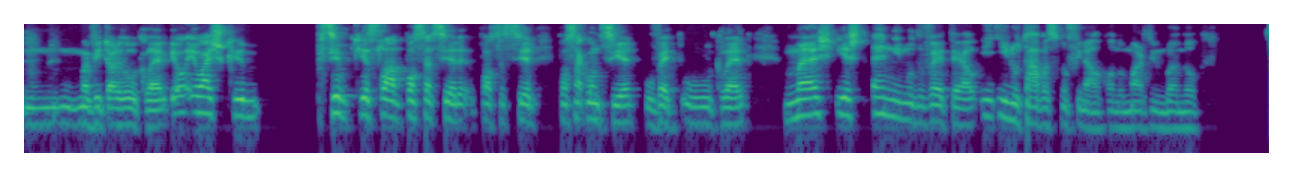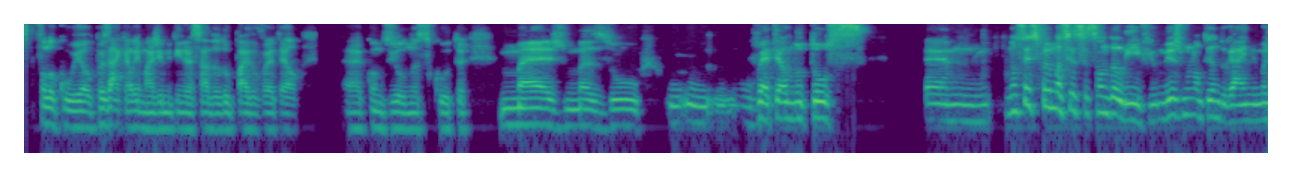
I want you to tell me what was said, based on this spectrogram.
uma vitória do Leclerc. Eu, eu acho que percebo que esse lado possa ser, possa ser, possa acontecer, o, Vet, o Leclerc, mas este ânimo de Vettel, e, e notava-se no final, quando o Martin Bundle falou com ele, depois há aquela imagem muito engraçada do pai do Vettel uh, conduzi-lo na scooter, mas, mas o, o, o Vettel notou-se, um, não sei se foi uma sensação de alívio, mesmo não tendo ganho, mas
